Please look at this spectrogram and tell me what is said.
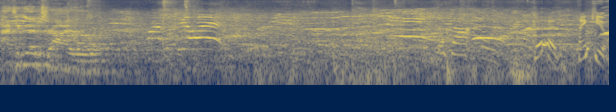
That's a good try, though. Good. Thank you. Oh,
